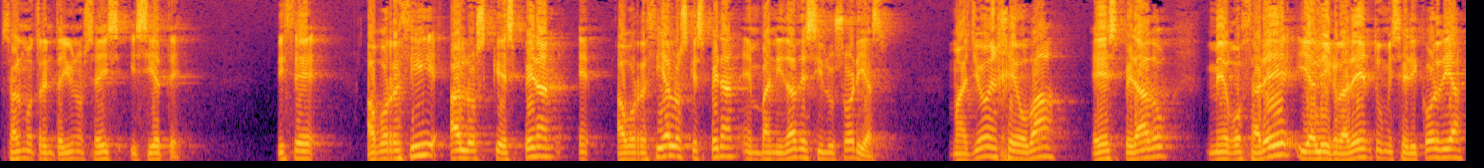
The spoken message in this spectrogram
Salmo 31, 6 y 7. Dice, aborrecí a los que esperan, eh, aborrecí a los que esperan en vanidades ilusorias, mas yo en Jehová he esperado me gozaré y alegraré en tu misericordia,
